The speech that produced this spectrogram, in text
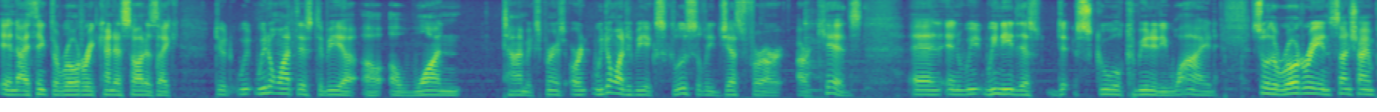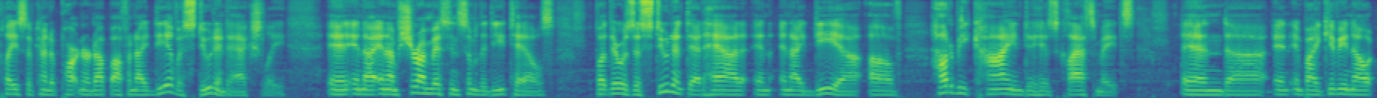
and I think the Rotary kind of saw it as like, dude, we, we don't want this to be a, a, a one time experience, or we don't want it to be exclusively just for our, our kids. And, and we, we need this school community wide. So the Rotary and Sunshine Place have kind of partnered up off an idea of a student actually, and and, I, and I'm sure I'm missing some of the details, but there was a student that had an, an idea of how to be kind to his classmates, and uh, and and by giving out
